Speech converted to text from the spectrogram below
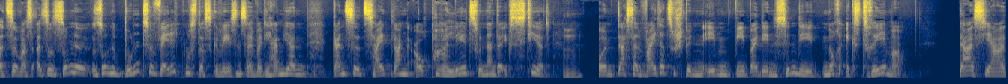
und sowas. Also so eine, so eine bunte Welt muss das gewesen sein, weil die haben ja eine ganze Zeit lang auch parallel zueinander existiert. Mhm. Und das dann weiterzuspinnen, eben wie bei den Cindy, noch extremer, da es ja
